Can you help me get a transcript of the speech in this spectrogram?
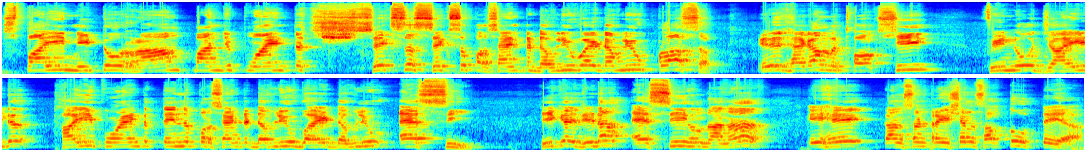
ਸਪਾਈ ਨੀਟੋ ਰਾਮ 5.66% WYW ਪਲੱਸ ਇਹਦੇ 'ਚ ਹੈਗਾ ਮਿਥੋਕਸੀ ਫਿਨੋਜਾਈਡ 28.3% WYWSC ਠੀਕ ਹੈ, ਜਿਹੜਾ SC ਹੁੰਦਾ ਨਾ, ਇਹ ਕਨਸੈਂਟਰੇਸ਼ਨ ਸਭ ਤੋਂ ਉੱਤੇ ਆ।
